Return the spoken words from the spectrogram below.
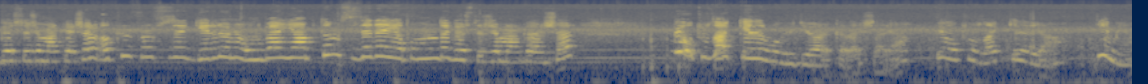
göstereceğim arkadaşlar. Atıyorsunuz size geri dönüyor. Onu ben yaptım. Size de yapımını da göstereceğim arkadaşlar. Bir 30 like gelir bu video arkadaşlar ya. Bir 30 like gelir ya. Değil mi ya?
